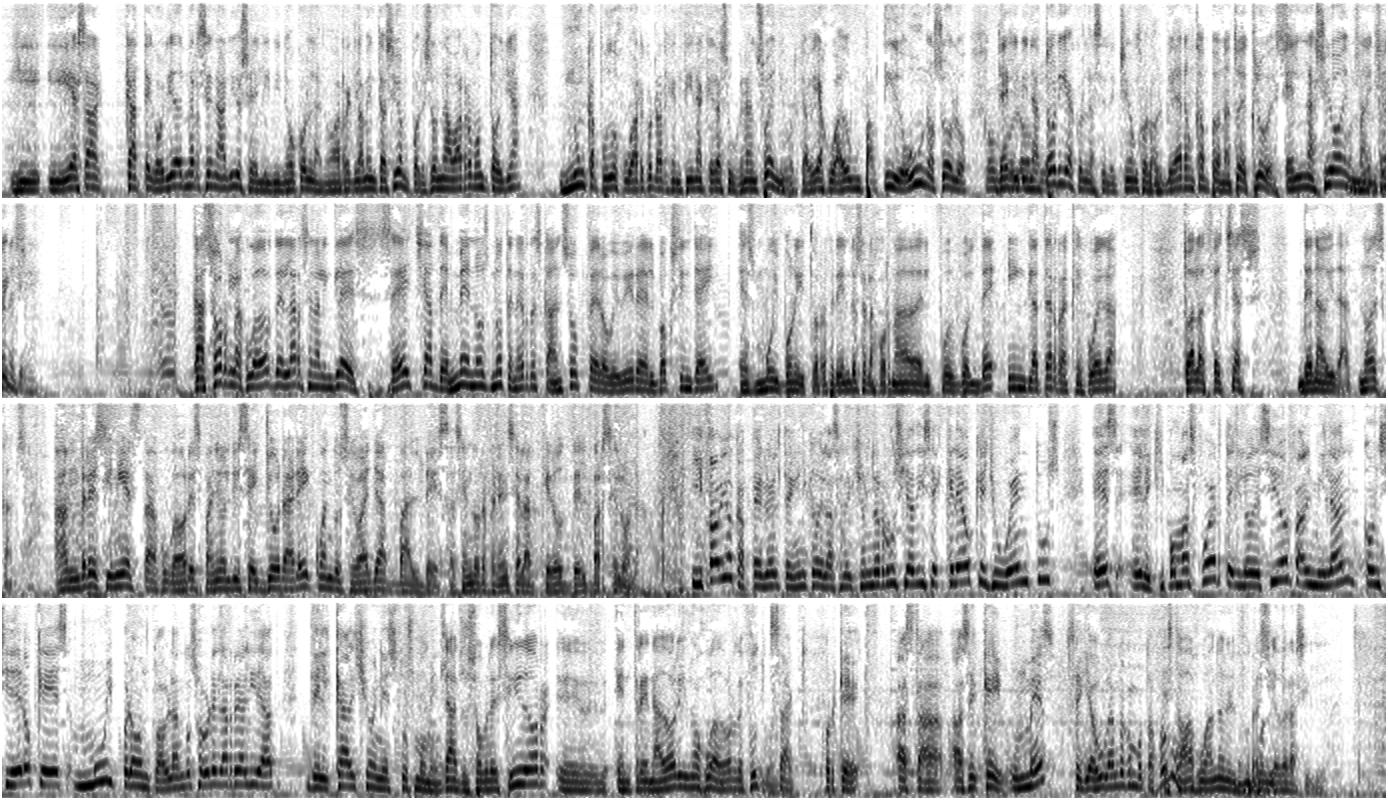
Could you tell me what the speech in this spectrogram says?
Y, y esa categoría de mercenarios se eliminó con la nueva reglamentación. Por eso Navarro Montoya nunca pudo jugar con Argentina, que era su gran sueño, porque había jugado un partido, uno solo, Con de Colombia. eliminatoria con la selección Colombia. Olvidar un campeonato de clubes. Él nació en. Manrique. Cazorla, jugador del Arsenal inglés, se echa de menos no tener descanso, pero vivir el Boxing Day es muy bonito, refiriéndose a la jornada del fútbol de Inglaterra que juega todas las fechas de Navidad. No descansa. Andrés Iniesta, jugador español, dice, lloraré cuando se vaya Valdés, haciendo referencia al arquero del Barcelona. Y Fabio Capello, el técnico de la selección de Rusia, dice, creo que Juventus es el equipo más fuerte y lo de Sidorf al Milán considero que es muy pronto, hablando sobre la realidad del calcio en estos momentos. Claro, sobre Sidor, eh, entrenador y no jugador de fútbol. Exacto, porque hasta hace, ¿qué? ¿Un mes seguía jugando con Botafogo? Estaba jugando en el fútbol Brasil. de Brasil.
